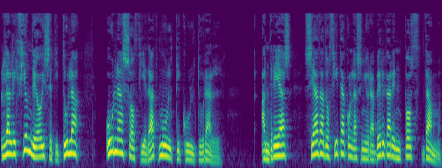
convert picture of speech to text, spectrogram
La lección de hoy se titula Una sociedad multicultural. Andreas se ha dado cita con la señora Berger en Potsdam,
